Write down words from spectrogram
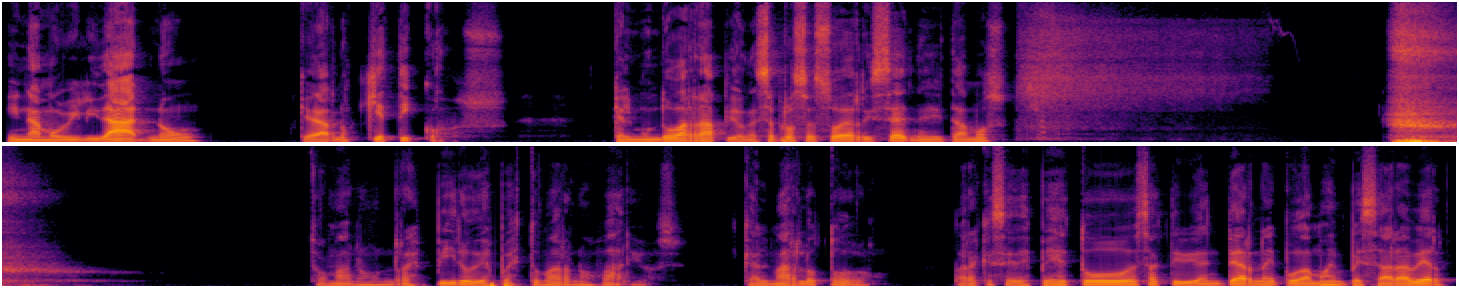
inamovilidad, ¿no? Quedarnos quieticos, que el mundo va rápido. En ese proceso de reset necesitamos tomarnos un respiro y después tomarnos varios calmarlo todo para que se despeje toda esa actividad interna y podamos empezar a ver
